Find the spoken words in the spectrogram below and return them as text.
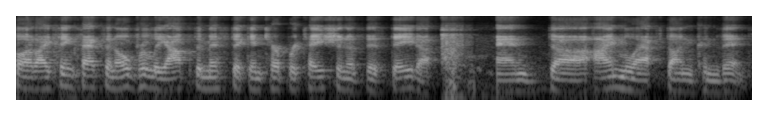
but I think that's an overly optimistic interpretation of this data, and uh, I'm left unconvinced.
